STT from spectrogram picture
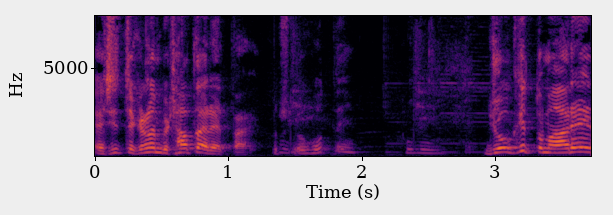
ऐसी तिकड़म बिठाता रहता है। कुछ लोग होते हैं। जी। कि तुम्हारे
